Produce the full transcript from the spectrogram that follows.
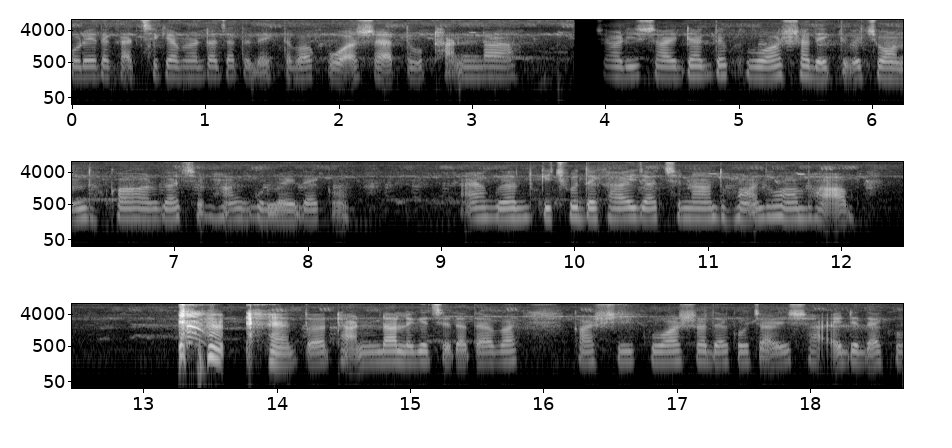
করে দেখাচ্ছি ক্যামেরাটা যাতে দেখতে পাও কুয়াশা, এত ঠান্ডা। চারি সাইডে একটা কুয়াশা দেখতে পাচ্ছ অন্ধকার গাছে ভাঙগুলোই দেখো। কিছু দেখাই যাচ্ছে না, ধোঁয়া ধোঁয়া ভাব। এত ঠান্ডা লেগেছে তাতে আবার কাশি, কুয়াশা দেখো চারি সাইডে দেখো।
